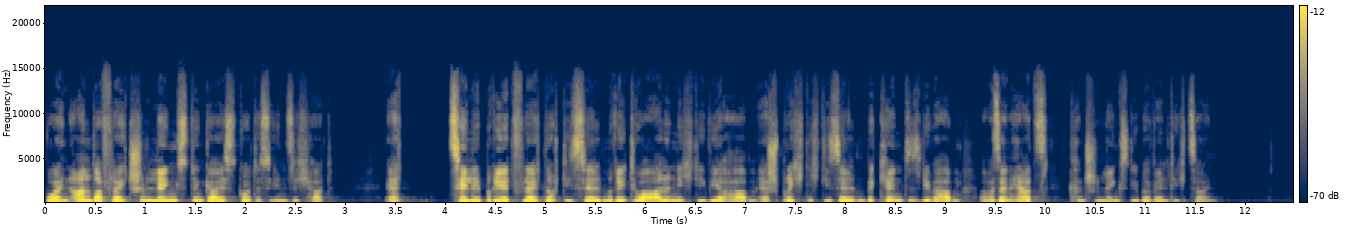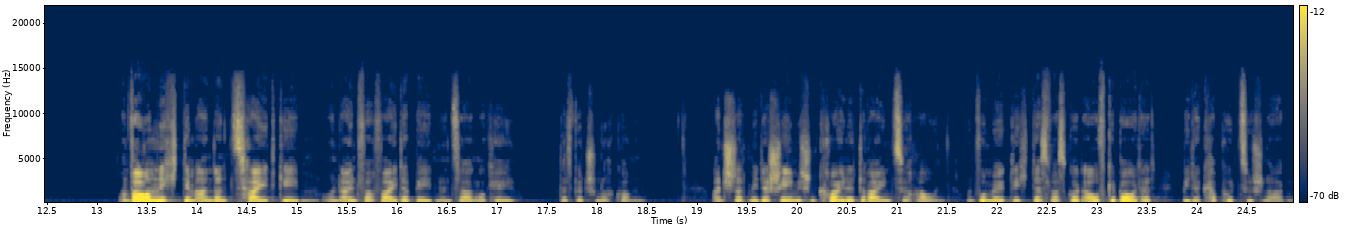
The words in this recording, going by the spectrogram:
wo ein anderer vielleicht schon längst den Geist Gottes in sich hat. Er zelebriert vielleicht noch dieselben Rituale nicht, die wir haben. Er spricht nicht dieselben Bekenntnisse, die wir haben, aber sein Herz kann schon längst überwältigt sein. Und warum nicht dem anderen Zeit geben und einfach weiter beten und sagen, okay, das wird schon noch kommen, anstatt mit der chemischen Keule dreinzuhauen und womöglich das, was Gott aufgebaut hat, wieder kaputt zu schlagen.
